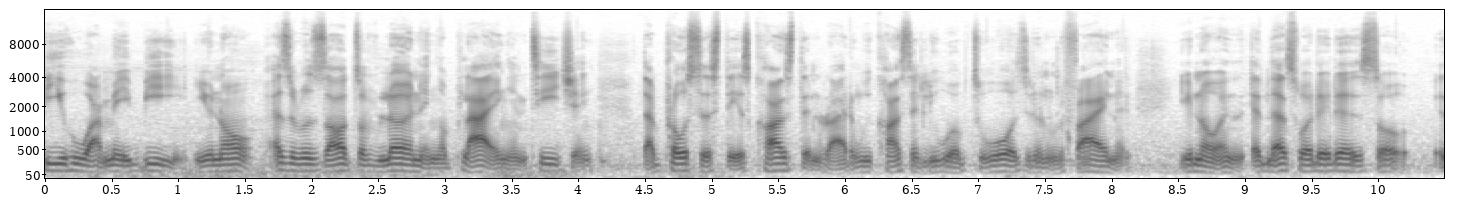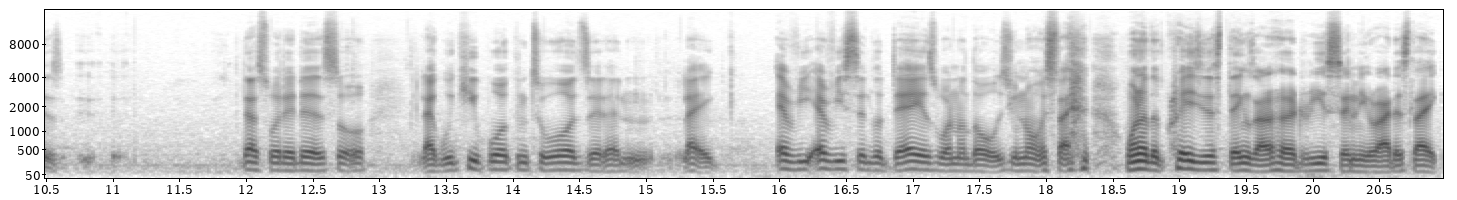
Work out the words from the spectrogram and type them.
be who I may be, you know, as a result of learning, applying and teaching. That process stays constant, right? And we constantly work towards it and refine it you know, and, and that's what it is. So it's, that's what it is. So like we keep working towards it, and like every every single day is one of those. You know, it's like one of the craziest things I heard recently. Right? It's like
